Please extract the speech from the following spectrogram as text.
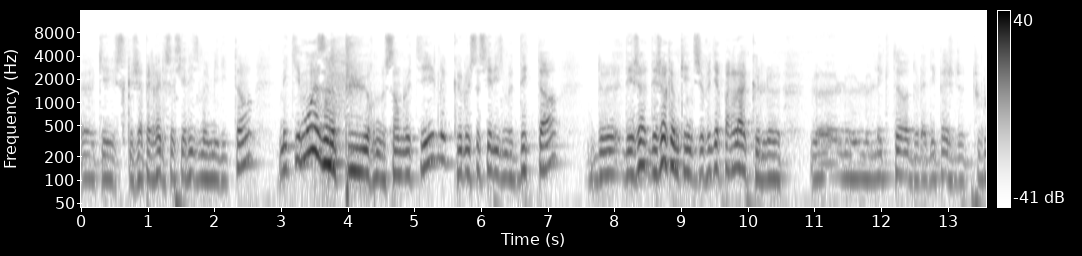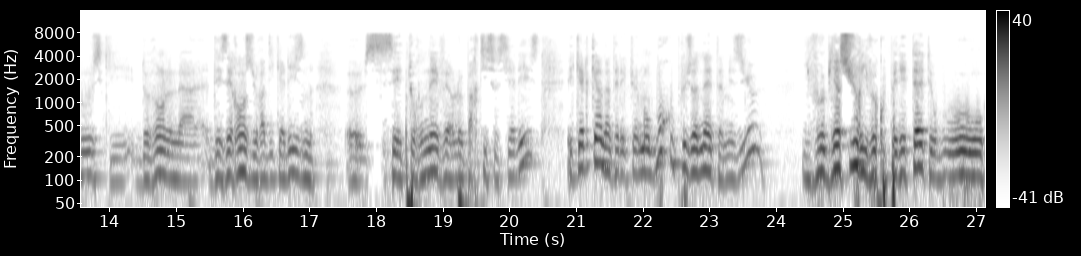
euh, qui est ce que j'appellerais le socialisme militant, mais qui est moins impur, me semble-t-il, que le socialisme d'État de, des, gens, comme Keynes. Je veux dire par là que le, lecteur de la dépêche de Toulouse qui, devant la déshérence du radicalisme, euh, s'est tourné vers le Parti socialiste, est quelqu'un d'intellectuellement beaucoup plus honnête à mes yeux. Il veut, bien sûr, il veut couper les têtes ou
